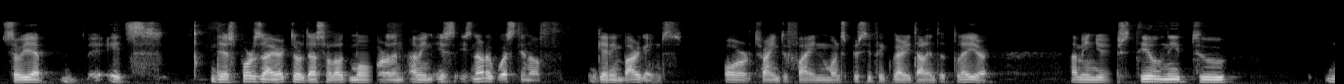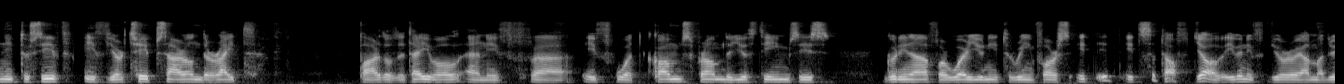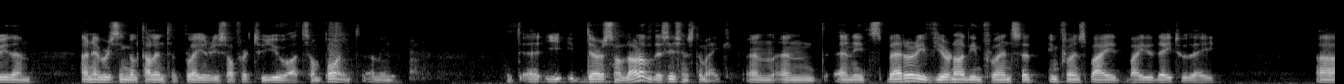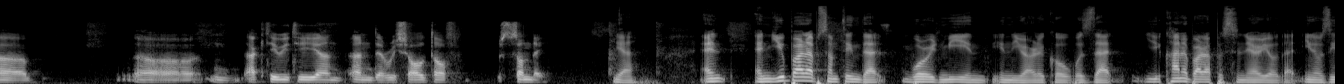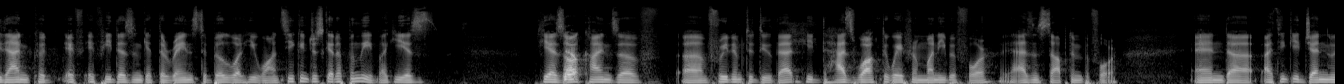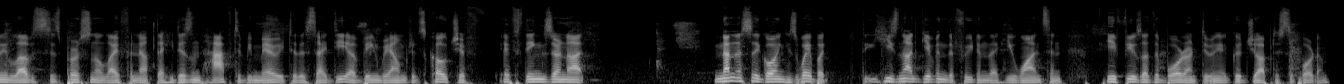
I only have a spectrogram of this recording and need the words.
So yeah, it's the sports director does a lot more than I mean. It's, it's not a question of getting bargains or trying to find one specific very talented player. I mean, you still need to need to see if, if your chips are on the right part of the table and if uh, if what comes from the youth teams is good enough or where you need to reinforce it, it it's a tough job. Even if you're Real Madrid and and every single talented player is offered to you at some point I mean it, uh, there's a lot of decisions to make. And and and it's better if you're not influenced influenced by by the day to day activity and and the result of Sunday. Yeah, and and you brought up something that worried me in in the article was that you kind of brought up a scenario that you know Zidane could if if he doesn't get the reins to build what he wants, he can just get up and leave. Like he has, he has all kinds of um, freedom to do that. He has walked away from money before; it hasn't stopped him before. And uh, I think he genuinely loves his personal life enough that he doesn't have to be married to this idea of being Real Madrid's coach. If if things are not not necessarily going his way, but he's not given the freedom that he wants, and he feels that the board aren't doing a good job to support him.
